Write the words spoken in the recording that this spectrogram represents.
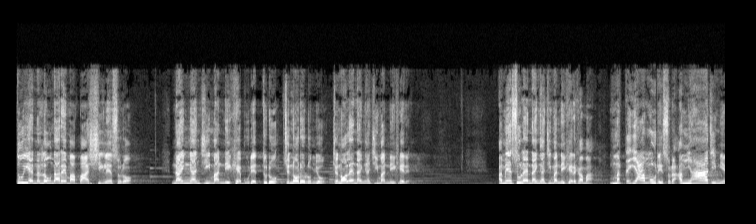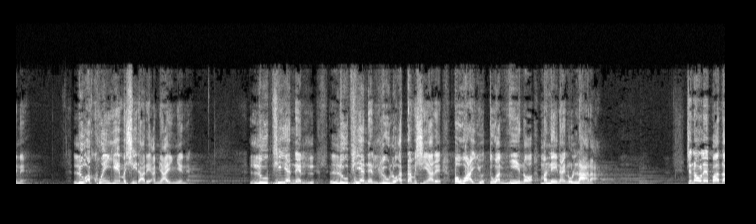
သူ့ရဲ့နှလုံးသားထဲမှာဘာရှိလဲဆိုတော့ နိုင်ငံကြီးမှာနေခဲ့ဘူးတဲ့သူတို့ကျွန်တော်တို့လိုမျိုးကျွန်တော်လည်းနိုင်ငံကြီးမှာနေခဲ့တယ်အမေစုလည်းနိုင်ငံကြီးမှာနေခဲ့တဲ့ခါမှာမတရားမှုတွေဆိုတာအများကြီးမြင်တယ်လူအခွင့်အရေးမရှိတာတွေအများကြီးမြင်တယ်လူဖြစ်ရတဲ့လူဖြစ်ရတဲ့လူလိုအသက်မရှင်ရတဲ့ဘဝကြီးကို तू ကမြင်တော့မနေနိုင်လို့လာတာကျွန်တော်လည်းဘာသာ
